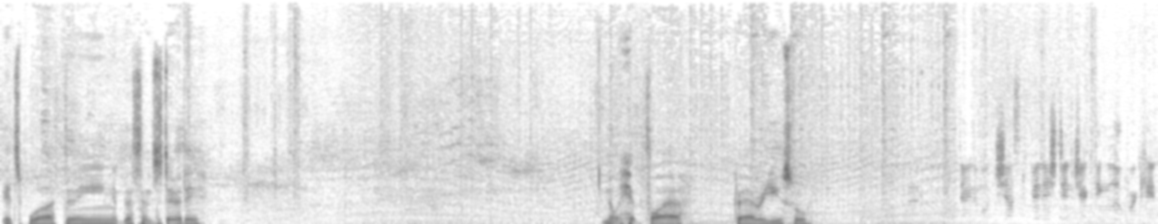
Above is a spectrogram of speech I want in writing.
it's worth doing the sensitivity. Not hip fire. Very useful. Dynamo just finished injecting lubricant.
